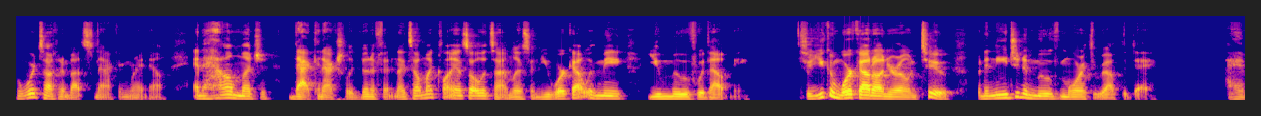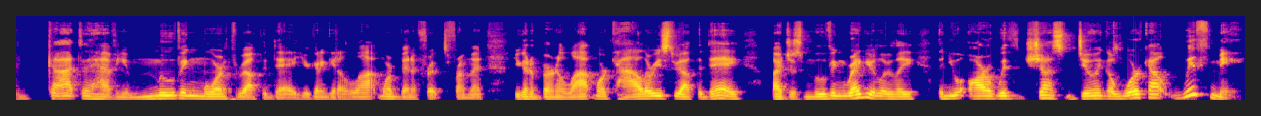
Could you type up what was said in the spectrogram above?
But we're talking about snacking right now and how much that can actually benefit. And I tell my clients all the time listen, you work out with me, you move without me. So you can work out on your own too, but I need you to move more throughout the day. I have got to have you moving more throughout the day. You're going to get a lot more benefits from it. You're going to burn a lot more calories throughout the day by just moving regularly than you are with just doing a workout with me.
